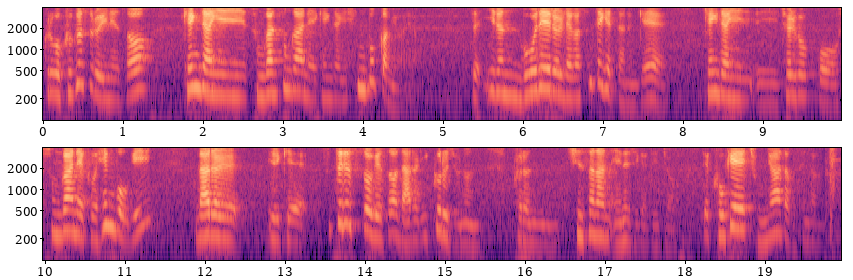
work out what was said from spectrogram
그리고 그것으로 인해서 굉장히 순간순간에 굉장히 행복감이 와요. 그래서 이런 모델을 내가 선택했다는 게 굉장히 이, 즐겁고 순간의 그 행복이 나를 이렇게 스트레스 속에서 나를 이끌어주는 그런 신선한 에너지가 되죠. 이제 그게 중요하다고 생각합니다.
